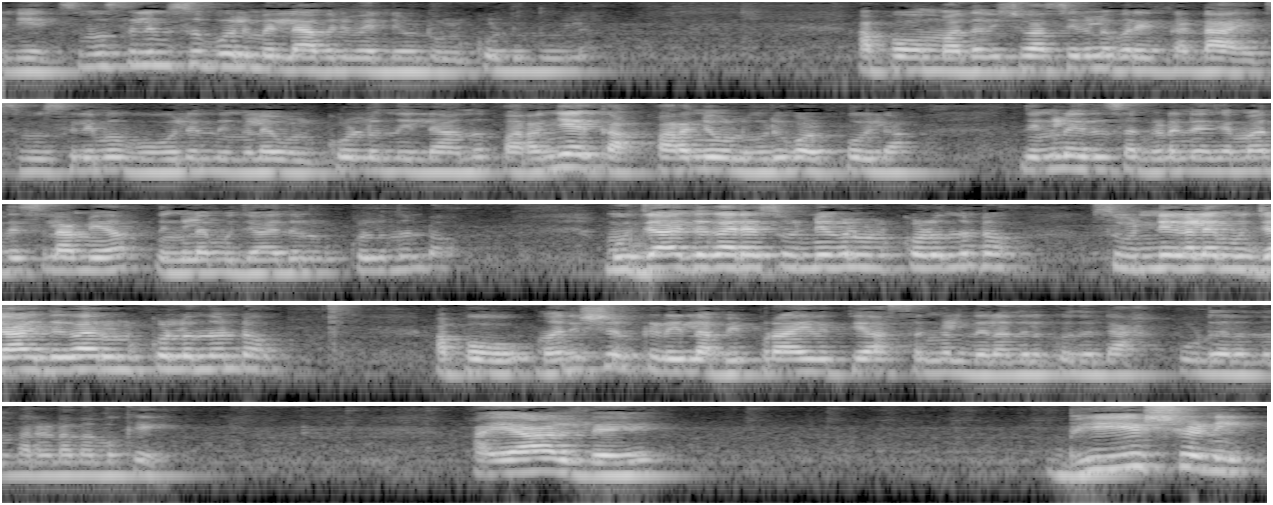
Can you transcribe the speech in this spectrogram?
ഇനി എക്സ് മുസ്ലിംസ് പോലും എല്ലാവരും എന്നോട് ഉൾക്കൊള്ളുന്നില്ല അപ്പോൾ മതവിശ്വാസികൾ പറയും കണ്ട എക്സ് മുസ്ലിം പോലും നിങ്ങളെ ഉൾക്കൊള്ളുന്നില്ല എന്ന് പറഞ്ഞേക്കാം. പറഞ്ഞോളൂ ഒരു കുഴപ്പമില്ല നിങ്ങൾ ഏത് സംഘടന? ജമാഅത്ത് ഇസ്ലാമിയ? നിങ്ങളെ മുജാഹിദ് ഉൾക്കൊള്ളുന്നുണ്ടോ? മുജാഹിദുകാരെ സുന്നികൾ ഉൾക്കൊള്ളുന്നുണ്ടോ? സുന്നികളെ മുജാഹിദുകാർ ഉൾക്കൊള്ളുന്നുണ്ടോ? അപ്പോ മനുഷ്യർക്കിടയിൽ അഭിപ്രായ വ്യത്യാസങ്ങൾ നിലനിൽക്കുന്നുണ്ട്. കൂടുതലൊന്നും പറയണം നമുക്കേ. അയാളുടെ ഭീഷണി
